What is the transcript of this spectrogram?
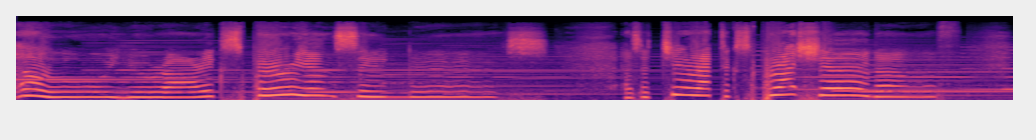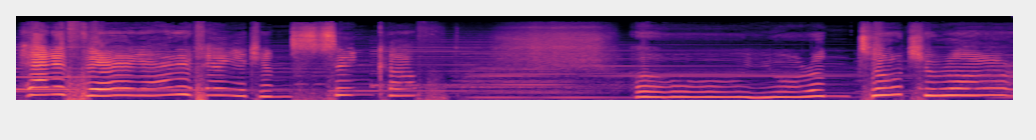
oh, you are experiencing this as a direct expression of anything, anything you can think of. Oh, you're torturer,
